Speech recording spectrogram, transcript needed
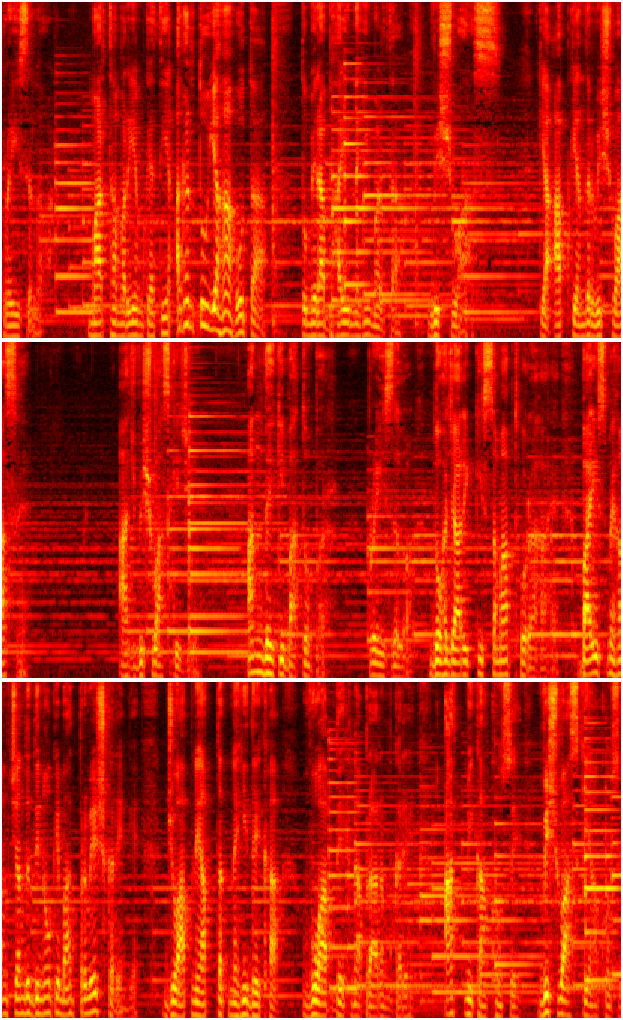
प्रेज लॉर्ड मार्था मरियम कहती है, अगर तू यहाँ होता तो मेरा भाई नहीं मरता। विश्वास। क्या आपके अंदर विश्वास है? आज विश्वास कीजिए। अंधे की बातों पर। प्रेज द लॉर्ड 2021 समाप्त हो रहा है। 22 में हम चंद दिनों के बाद प्रवेश करेंगे। जो आपने अब तक नहीं देखा, वो आप देखना प्रारंभ करें। आत्मिक आँखों से, विश्वास की आँखों से।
